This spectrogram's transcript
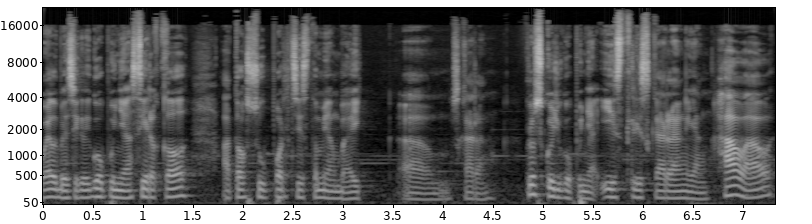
Well basically gue punya circle atau support system yang baik um, sekarang. Terus gue juga punya istri sekarang yang halal,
